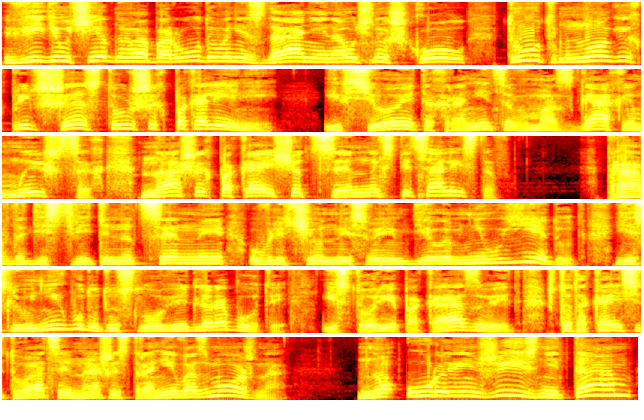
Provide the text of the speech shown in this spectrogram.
в виде учебного оборудования, зданий, научных школ, труд многих предшествующих поколений. И все это хранится в мозгах и мышцах наших пока еще ценных специалистов. Правда, действительно ценные, увлеченные своим делом, не уедут, если у них будут условия для работы. История показывает, что такая ситуация в нашей стране возможна. Но уровень жизни там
